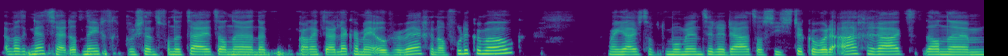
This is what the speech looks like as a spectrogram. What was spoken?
wat ik net zei, dat 90% van de tijd, dan, eh, dan kan ik daar lekker mee overweg en dan voel ik hem ook. Maar juist op het moment inderdaad, als die stukken worden aangeraakt, dan ehm,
